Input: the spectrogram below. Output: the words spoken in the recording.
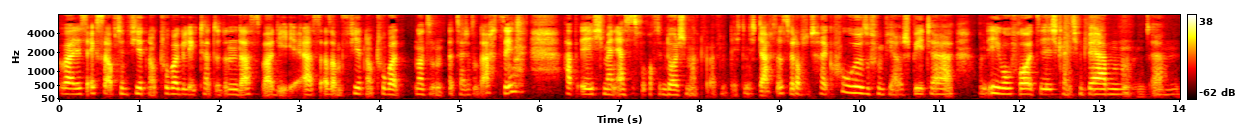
weil ich es extra auf den 4. Oktober gelegt hatte, denn das war die erste, also am 4. Oktober 19, 2018 habe ich mein erstes Buch auf dem deutschen Markt veröffentlicht. Und ich dachte, es wäre doch total cool, so fünf Jahre später. Und Ego freut sich, kann ich mit werben. Und ähm,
